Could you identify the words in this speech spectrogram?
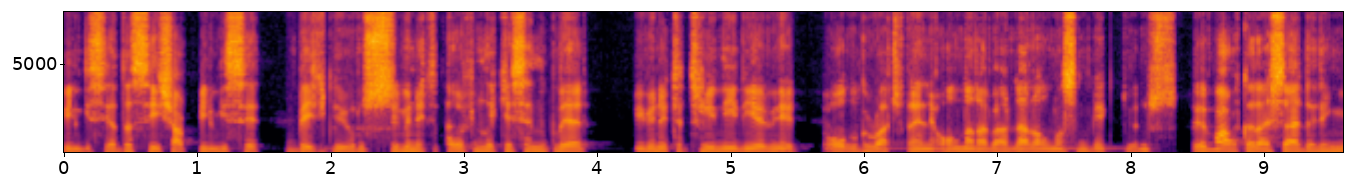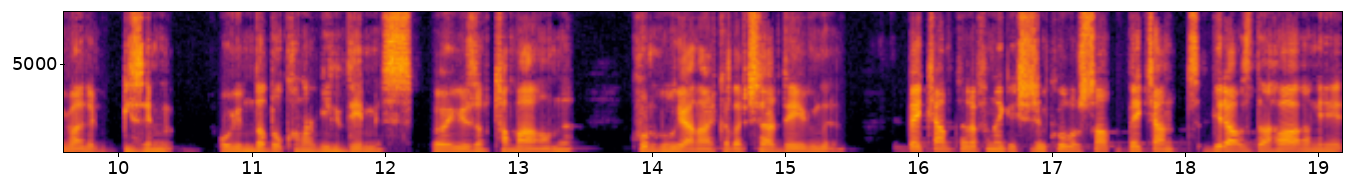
bilgisi ya da C Sharp bilgisi bekliyoruz. Unity tarafında kesinlikle Unity 3D diye bir olgu var. Yani ondan haberdar olmasını bekliyoruz. Ve bu arkadaşlar dediğim gibi hani bizim oyunda dokunabildiğimiz ön yüzün tamamını kurgulayan arkadaşlar diyebilirim. Backend tarafına geçecek olursam backend biraz daha hani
